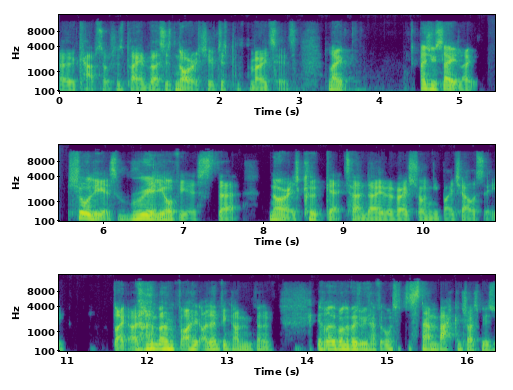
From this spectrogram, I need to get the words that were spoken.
uh, Caps is playing versus Norwich who've just been promoted. Like, as you say, like surely it's really obvious that Norwich could get turned over very strongly by Chelsea. Like I, I'm, I, I don't think I'm kind of. It's like one of those where you have to almost have to stand back and try to be as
